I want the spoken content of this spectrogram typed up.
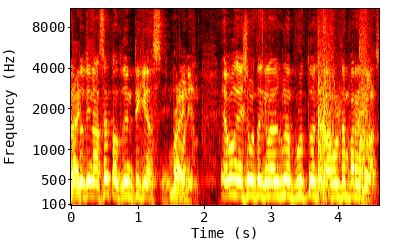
যতদিন আছে ততদিন টিকে আছে অ্যালুমিনিয়াম। এবং এই সমস্ত গ্লাসগুলো গুরুত্ব হচ্ছে ডাবল টেম্পারের গ্লাস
